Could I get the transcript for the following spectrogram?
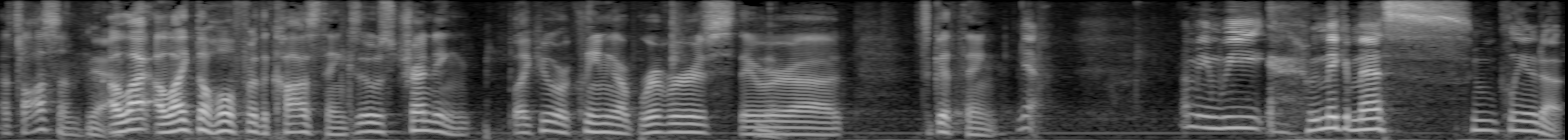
That's awesome. Yeah. I like I like the whole for the cause thing because it was trending. Like people were cleaning up rivers. They were. uh It's a good thing. Yeah. I mean, we we make a mess, we clean it up.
